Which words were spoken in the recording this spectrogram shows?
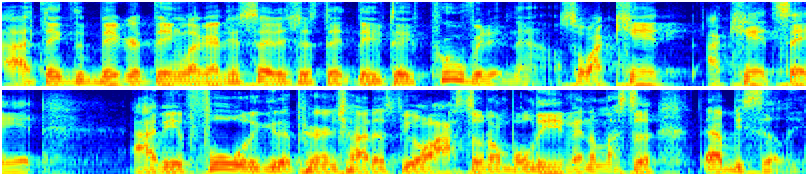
I think the bigger thing, like I just said, is just that they've, they've proven it now. So I can't I can't say it. I'd be a fool to get up here and try to speak. Oh, I still don't believe in them. I still that'd be silly.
